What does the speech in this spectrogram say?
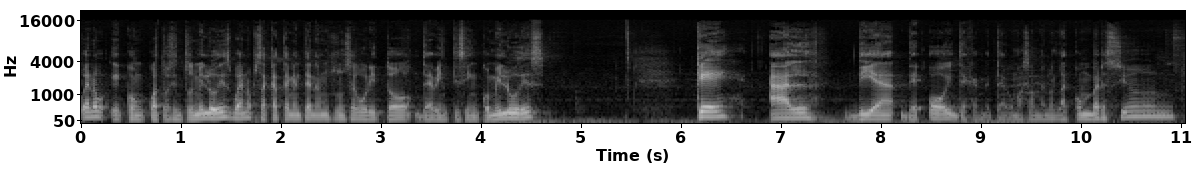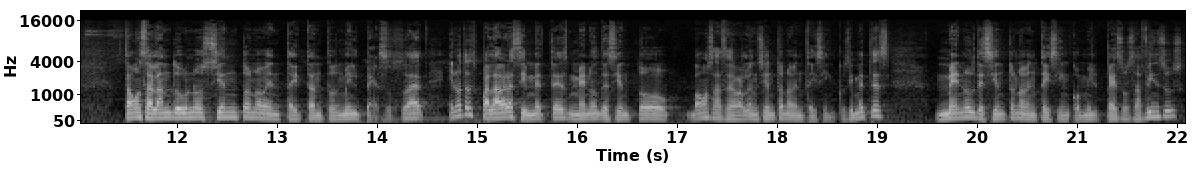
Bueno, y con 400 mil UDIs, bueno, pues acá también tenemos un segurito de 25 mil UDIs, que al día de hoy, déjame te hago más o menos la conversión. Estamos hablando de unos 190 y tantos mil pesos. O sea, en otras palabras, si metes menos de 100, vamos a cerrarlo en 195. Si metes menos de 195 mil pesos a Finsus,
